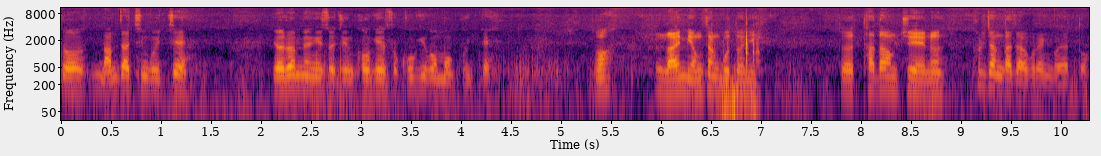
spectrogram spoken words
또 남자친구 있지? 여러 명이서 지금 거기에서 고기 구워 먹고 있대. 어? 라임 영상 보더니 그 다다음 주에는 풀장 가자고 그런 거야 또.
